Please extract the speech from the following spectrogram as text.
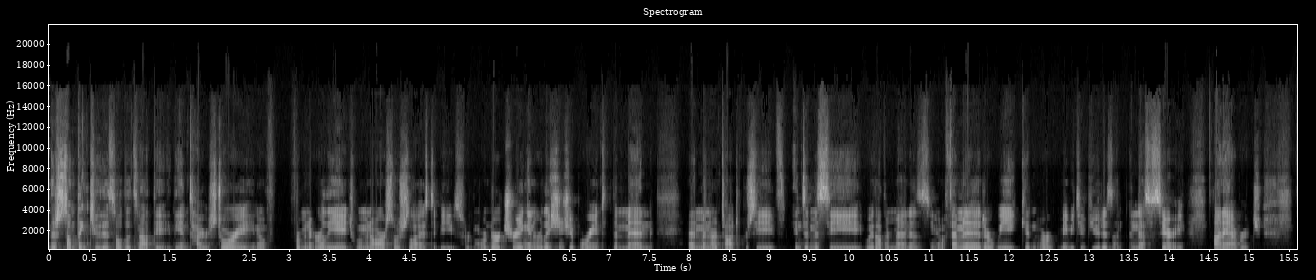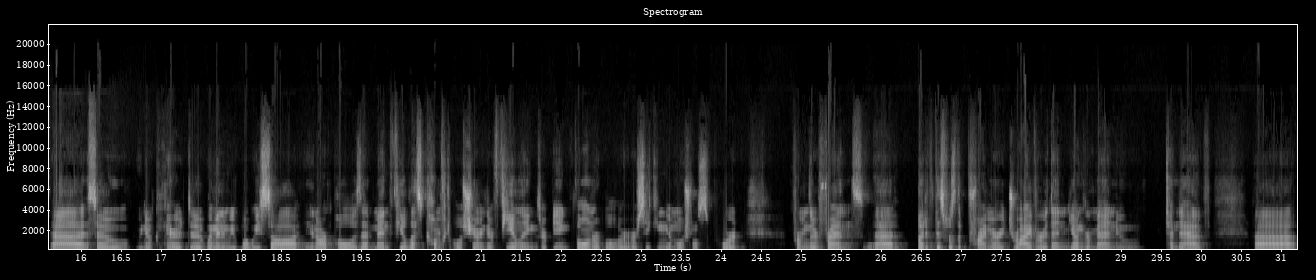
there's something to this, although it's not the, the entire story. You know, from an early age, women are socialized to be sort of more nurturing and relationship oriented than men, and men are taught to perceive intimacy with other men as you know effeminate or weak, and or maybe to view it as unnecessary on average. Uh, so you know, compared to women, we, what we saw in our poll is that men feel less comfortable sharing their feelings or being vulnerable or, or seeking emotional support from their friends. Uh, but if this was the primary driver, then younger men who tend to have uh,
